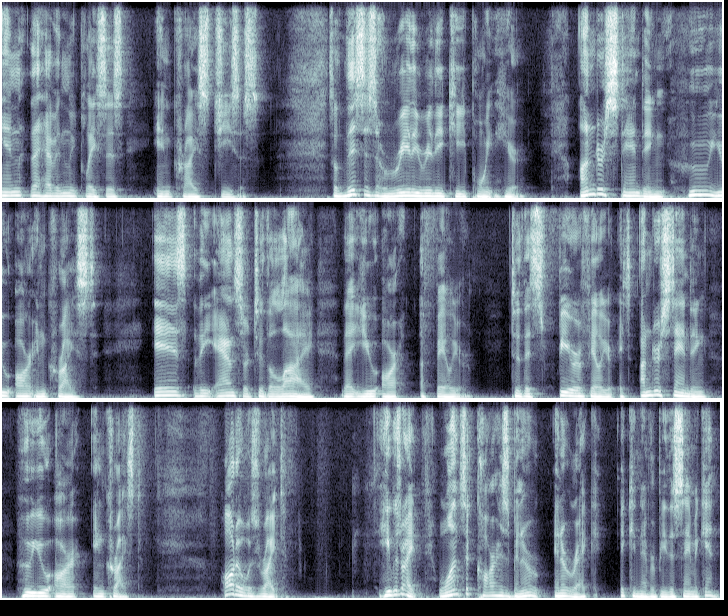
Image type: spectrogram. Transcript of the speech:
in the heavenly places in Christ Jesus. So, this is a really, really key point here. Understanding who you are in Christ is the answer to the lie that you are a failure, to this fear of failure. It's understanding who you are in Christ. Otto was right. He was right. Once a car has been in a wreck, it can never be the same again.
